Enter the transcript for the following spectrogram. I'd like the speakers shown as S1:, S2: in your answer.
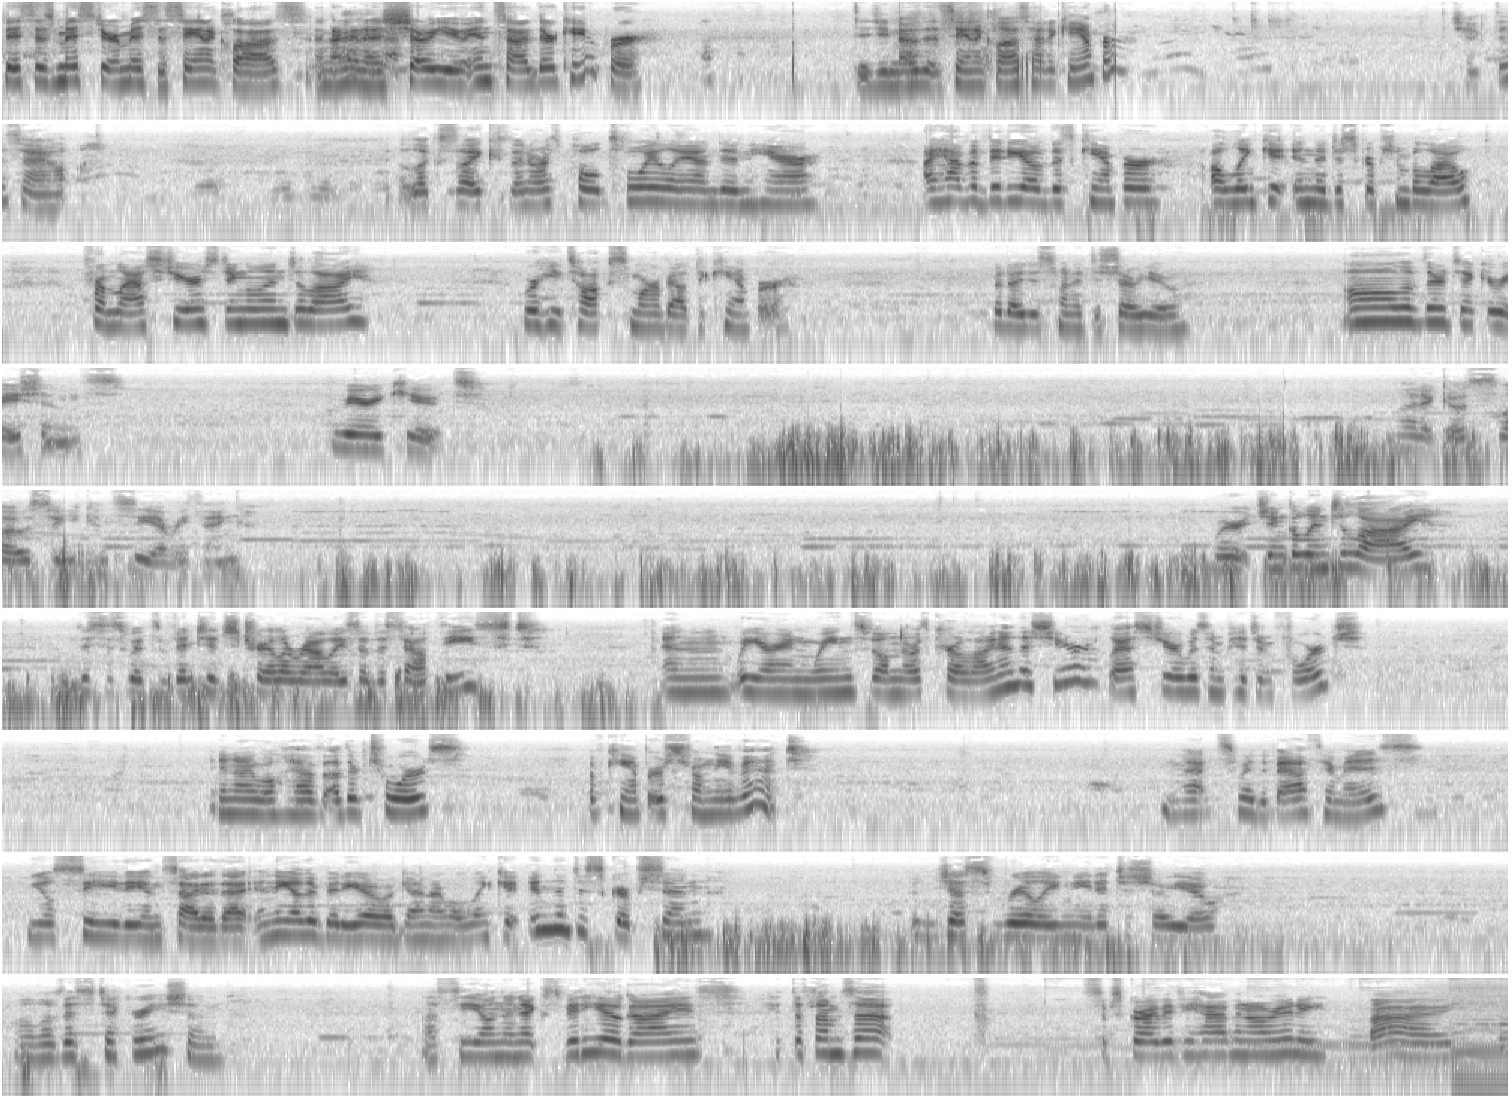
S1: This is Mr. and Mrs. Santa Claus, and I'm going to show you inside their camper. Did you know that Santa Claus had a camper? Check this out. It looks like the North Pole Toyland in here. I have a video of this camper. I'll link it in the description below from last year's Jingle in July where he talks more about the camper. But I just wanted to show you all of their decorations. Very cute. Let it go slow so you can see everything. We're at Jingle in July. This is with Vintage Trailer Rallies of the Southeast. And we are in Waynesville, North Carolina this year. Last year was in Pigeon Forge. And I will have other tours of campers from the event. And that's where the bathroom is. You'll see the inside of that in the other video. Again, I will link it in the description. But just really needed to show you all of this decoration. I'll see you on the next video, guys. Hit the thumbs up. Subscribe if you haven't already. Bye.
